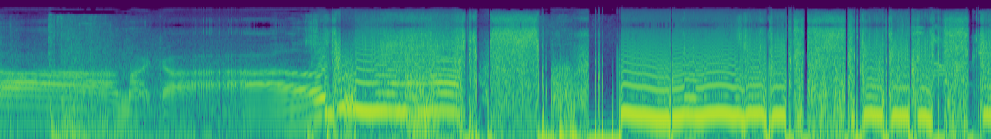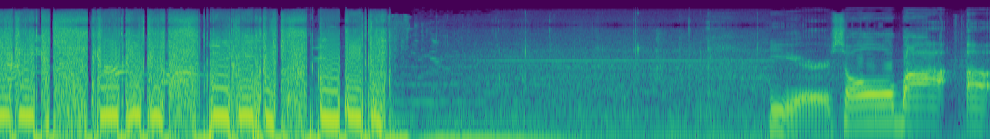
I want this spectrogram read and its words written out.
Oh my god. You're so ba uh,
